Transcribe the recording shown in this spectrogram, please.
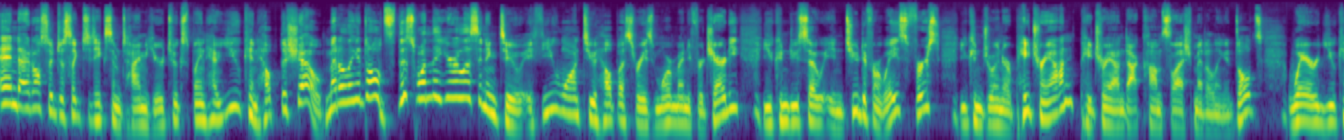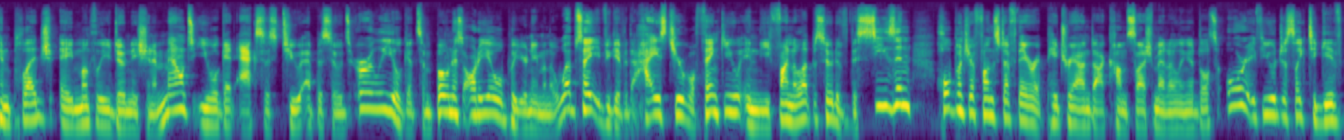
And I'd also just like to take some time here to explain how you can help the show, Meddling Adults, this one that you're listening to. If you want to help us raise more money for charity, you can do so in two different ways. First, you can join our Patreon, patreon.com slash meddlingadults, where you can pledge a monthly donation amount. You will get access to episodes early. You'll get some bonus audio. We'll put your name on the website. If you give it the highest tier, we'll thank you in the final episode of the season. Whole bunch of fun stuff there at patreon.com slash meddlingadults. Or if you would just like to give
